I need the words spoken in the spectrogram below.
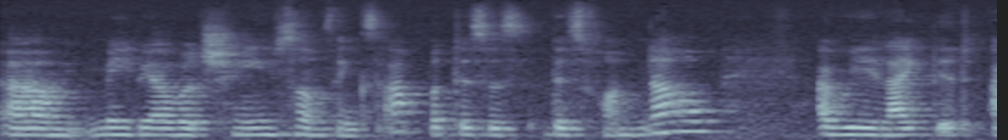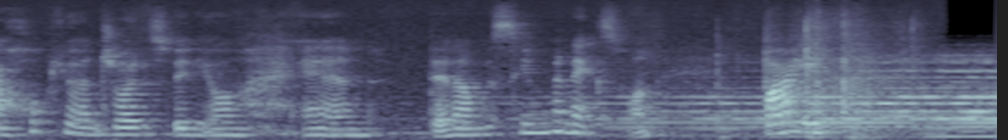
Um, maybe I will change some things up, but this is this for now. I really liked it. I hope you enjoyed this video and then I will see you in my next one. Bye!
